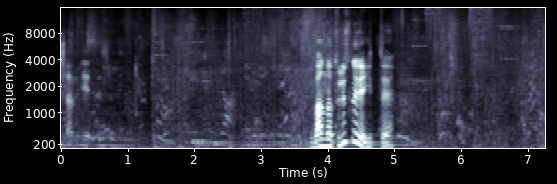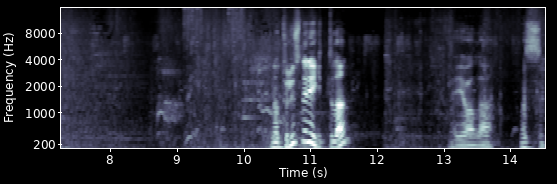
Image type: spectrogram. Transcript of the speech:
Sen diyettesin. Lan Nautilus nereye gitti? Nautilus nereye gitti lan? Eyvallah. Nasılsın?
